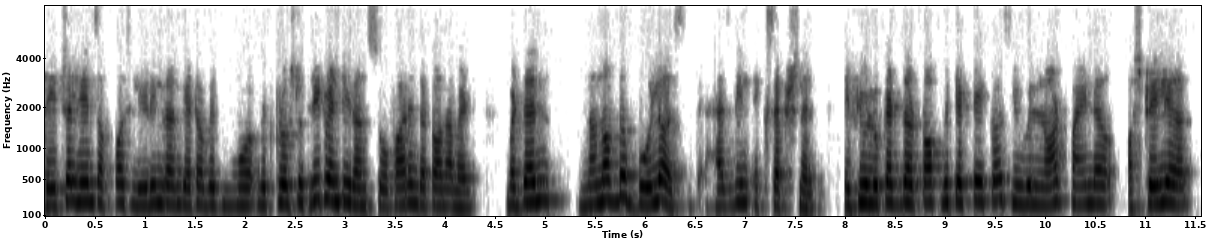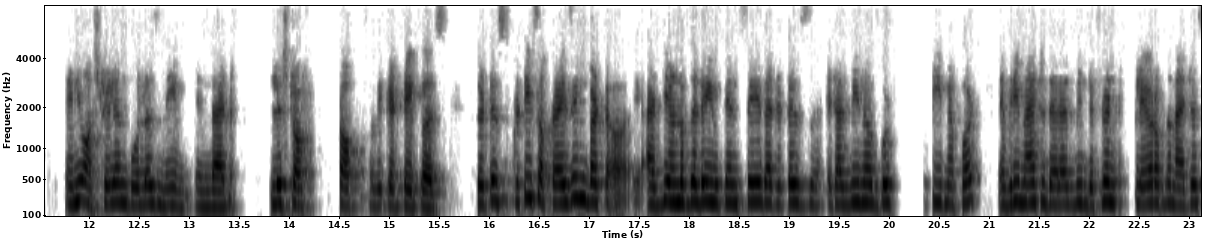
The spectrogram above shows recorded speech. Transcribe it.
Rachael haynes of course leading run getter with more with close to 320 runs so far in the tournament. But then none of the bowlers has been exceptional. If you look at the top wicket takers, you will not find a Australia any Australian bowler's name in that list of top wicket takers. So it is pretty surprising, but uh, at the end of the day, you can say that it is it has been a good team effort. Every match there has been different player of the matches.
